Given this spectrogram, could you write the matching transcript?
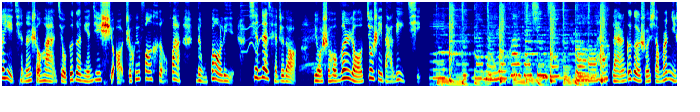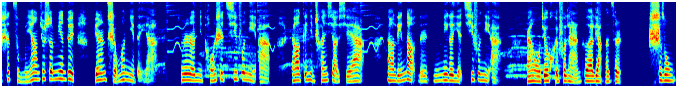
说以前的时候啊，九哥哥年纪小，只会放狠话、冷暴力。现在才知道，有时候温柔就是一把利器。懒人哥哥说：“小妹，你是怎么样？就是面对别人折磨你的呀？就是你同事欺负你啊，然后给你穿小鞋呀，然后领导的那个也欺负你啊，然后我就回复懒人哥两个字儿：失踪。”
